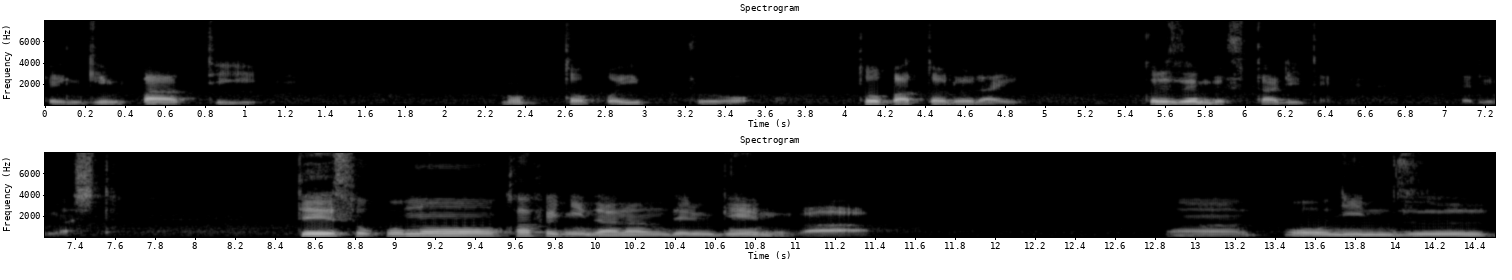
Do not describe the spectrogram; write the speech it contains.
ペンギンパーティー、もっとホイップをとバトルライン。これ全部2人でやりました。で、そこのカフェに並んでるゲームが、あ大人数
